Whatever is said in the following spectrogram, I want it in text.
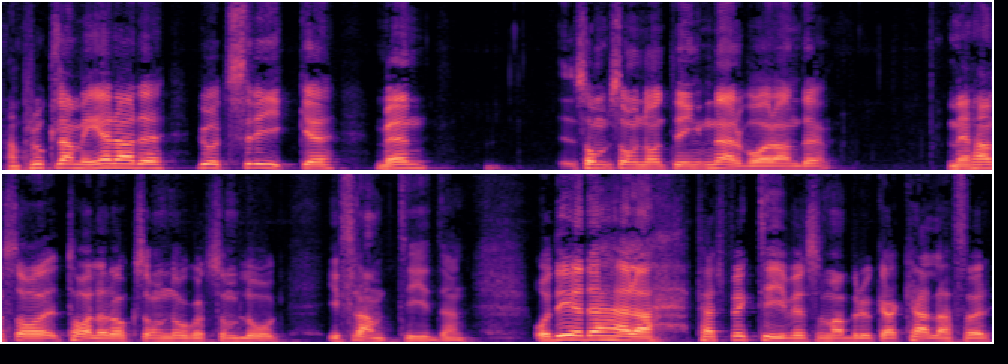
han proklamerade Guds rike, men som, som någonting närvarande, men han sa, talade också om något som låg i framtiden. Och det är det här perspektivet som man brukar kalla för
